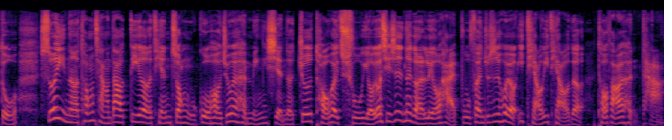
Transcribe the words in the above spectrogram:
多，所以呢，通常到第二天中午过后就会很明显的，就是头会出油，尤其是那个刘海部分，就是会有一条一条的头发会很塌。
